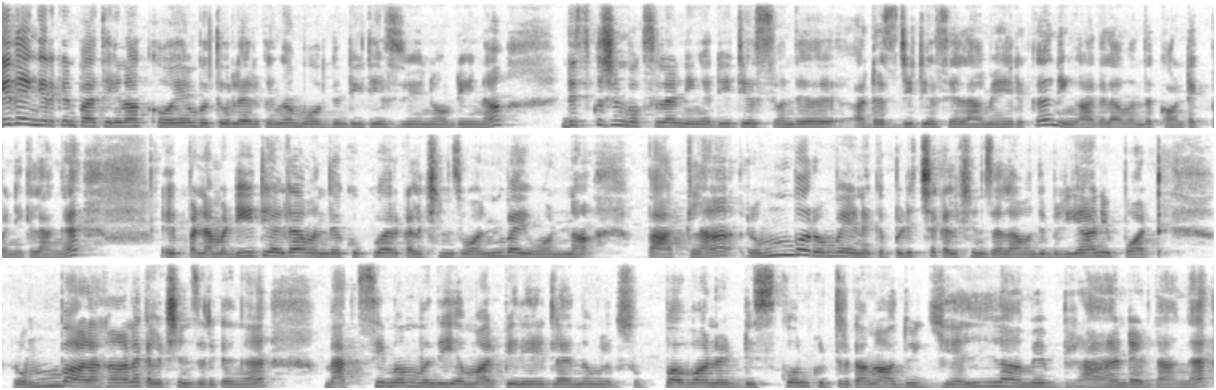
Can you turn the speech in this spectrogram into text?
இது எங்கே இருக்குன்னு பார்த்தீங்கன்னா கோயம்புத்தூரில் இருக்குங்க. மோர் தென் டீட்டெயில்ஸ் வேணும் அப்படின்னா டிஸ்கஷன் பாக்ஸில் நீங்கள் டீட்டெயில்ஸ் வந்து அட்ரஸ் டீட்டெயில்ஸ் எல்லாமே இருக்குது நீங்கள் அதில் வந்து காண்டாக்ட் பண்ணிக்கலாங்க. இப்போ நம்ம டீட்டெயில்டாக வந்து குக்வேர் கலெக்ஷன்ஸ் ஒன் பை ஒன்னாக பார்க்கலாம். ரொம்ப ரொம்ப எனக்கு பிடிச்ச கலெக்ஷன்ஸ் எல்லாம் வந்து பிரியாணி பாட் ரொம்ப அழகான கலெக்ஷன்ஸ் இருக்குங்க. மேக்ஸிமம் வந்து எம்ஆர்பி ரேட்லேருந்து உங்களுக்கு சூப்பர்வான டிஸ்கவுண்ட் கொடுத்துருக்காங்க. அதுவும் எல்லாமே பிராண்டட் தாங்க.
